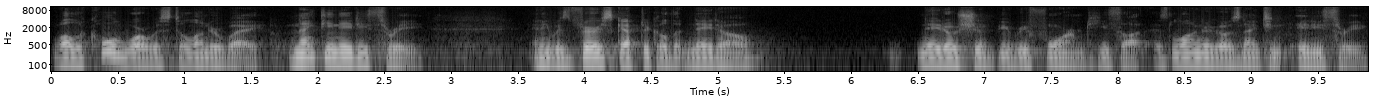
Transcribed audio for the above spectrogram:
while the Cold War was still underway, 1983. And he was very skeptical that NATO, NATO should be reformed, he thought, as long ago as 1983.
